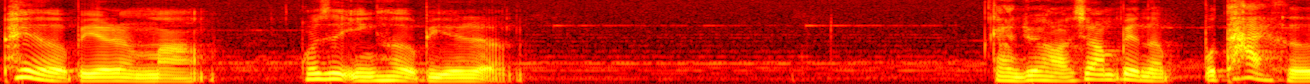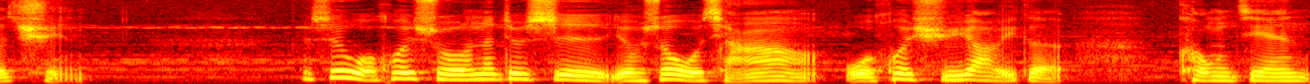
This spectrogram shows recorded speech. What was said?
配合别人嘛，或是迎合别人，感觉好像变得不太合群。可是我会说，那就是有时候我想要，我会需要一个空间。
